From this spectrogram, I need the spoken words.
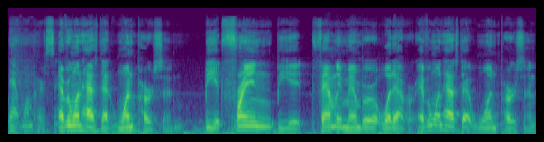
That one person. Everyone has that one person, be it friend, be it family member, whatever. Everyone has that one person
